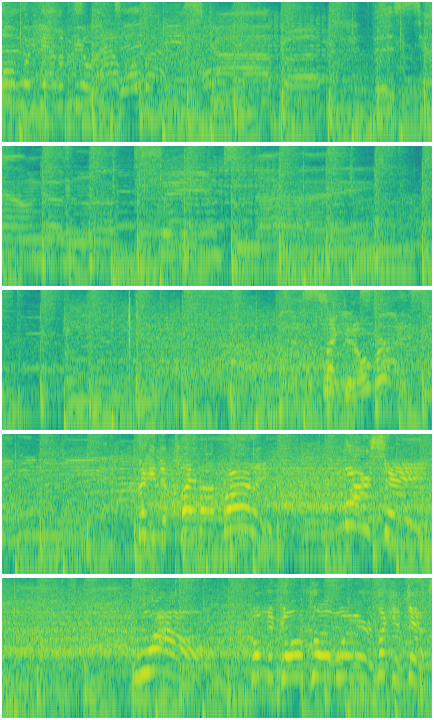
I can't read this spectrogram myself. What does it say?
all the way down the field, halfback. sky, but this town doesn't look the. Deflected over. Looking to play by Buehrle. Mercy! Wow! From the Gold Glove winner. Look at this.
